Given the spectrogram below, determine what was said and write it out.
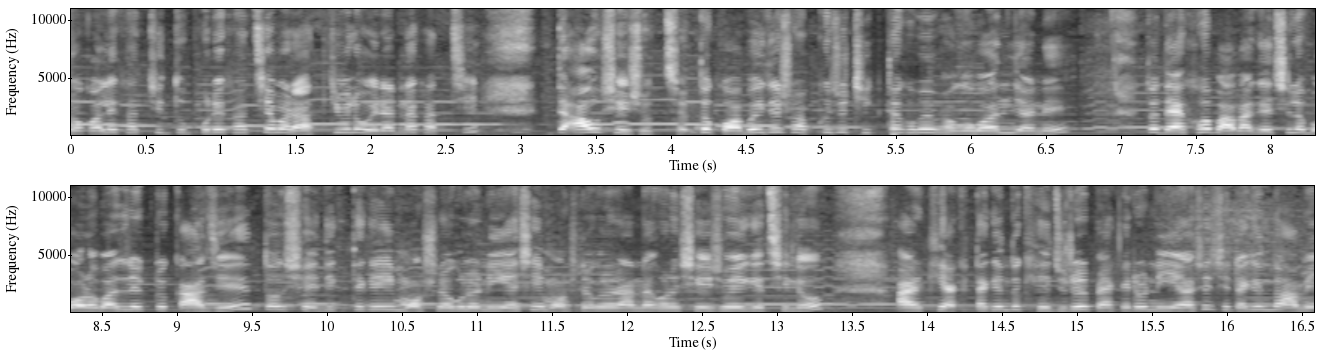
সকালে খাচ্ছি, দুপুরে খাচ্ছি, আবার রাত্রিবেলা ওই রান্না খাচ্ছি, তাও শেষ হচ্ছে না। তো কবে যে সব কিছু ঠিকঠাক হবে ভগবান জানে। তো দেখো বাবা গেছিল বড় বাজারে একটু কাজে, তো সেই দিক থেকে এই মশলাগুলো নিয়ে আসে এই মশলাগুলো রান্নাঘরে শেষ হয়ে গেছিল। আর একটা কিন্তু খেজুরের প্যাকেটও নিয়ে আসে, সেটা কিন্তু আমি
